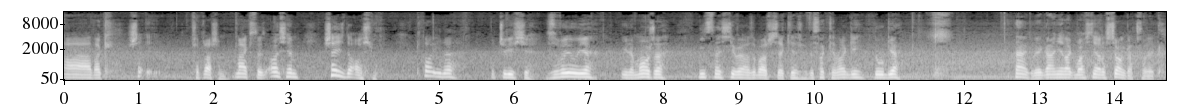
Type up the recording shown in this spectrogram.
a tak przepraszam, max to jest 8, 6 do 8. Kto ile oczywiście zwojuje, ile może, nic na siłę, zobaczcie jakie wysokie nogi, długie. Tak, bieganie tak właśnie rozciąga człowiek.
